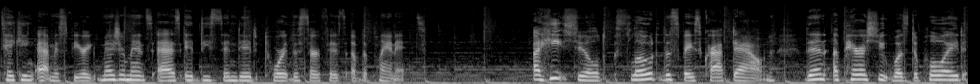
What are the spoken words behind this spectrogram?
taking atmospheric measurements as it descended toward the surface of the planet. A heat shield slowed the spacecraft down, then a parachute was deployed,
